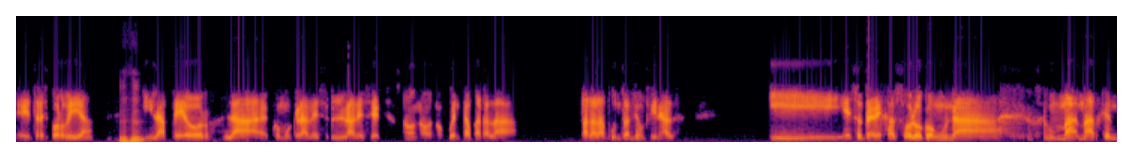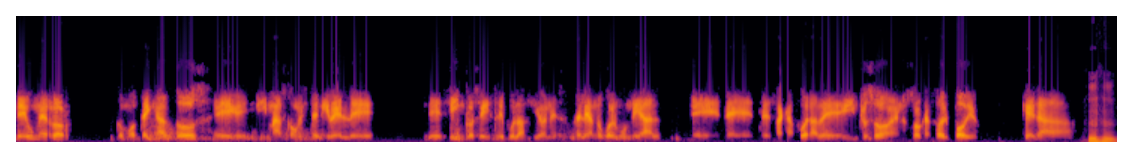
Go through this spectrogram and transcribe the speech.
eh, tres por día, uh -huh. y la peor, la como que la, des, la desechas, ¿no? ¿no? No cuenta para la, para la puntuación final. Y eso te deja solo con una, un margen de un error. Como tengas dos, eh, y más con este nivel de, de cinco o seis tripulaciones peleando por el mundial, eh, te, te, saca fuera de, incluso en nuestro caso, del podio, que era, uh -huh.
